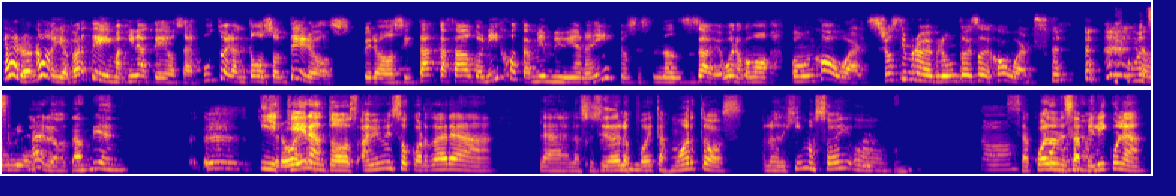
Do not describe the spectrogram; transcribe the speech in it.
Claro, no, y aparte, imagínate, o sea, justo eran todos solteros, pero si estás casado con hijos, también vivían ahí, no se, no se sabe. Bueno, como, como en Hogwarts, yo siempre me pregunto eso de Hogwarts también. Claro, también. Y es Pero que bueno, eran todos. A mí me hizo acordar a la, la Sociedad de los Poetas Muertos. ¿Lo dijimos hoy o No, se acuerdan de esa Bueno, película?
